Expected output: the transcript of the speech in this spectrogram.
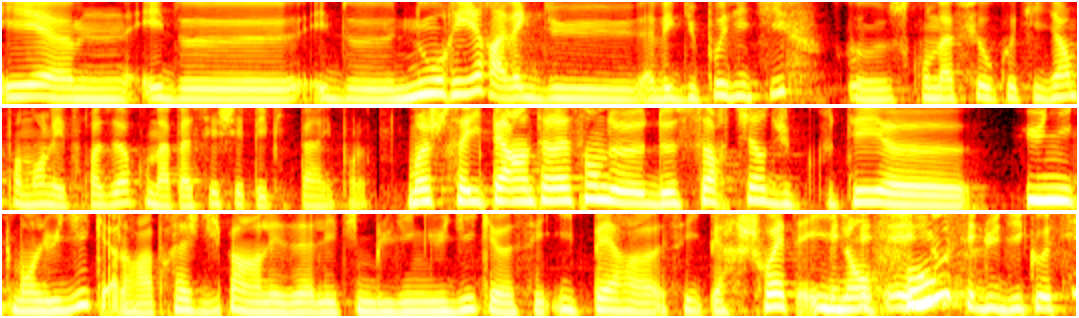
et, euh, et, de, et de nourrir avec du, avec du positif euh, ce qu'on a fait au quotidien pendant les trois heures qu'on a passées chez Pépite Paris. Pour le. Moi, je trouve ça hyper intéressant de, de sortir du côté euh, uniquement ludique. Alors après, je dis pas, hein, les, les team building ludiques, euh, c'est hyper, euh, c'est hyper chouette et Mais il en et faut. nous, c'est ludique aussi,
